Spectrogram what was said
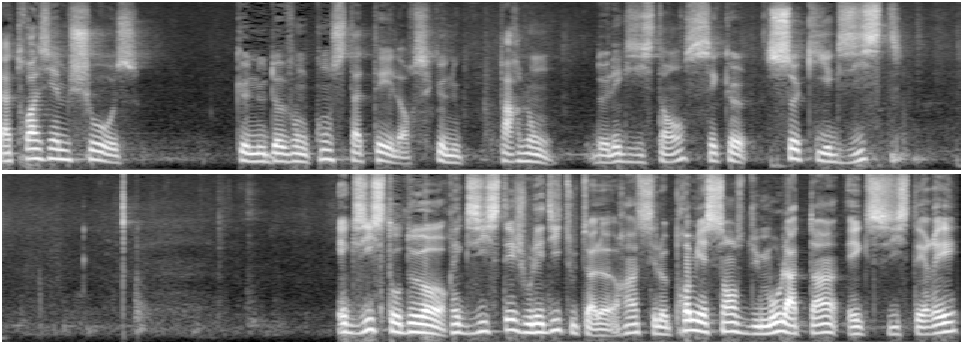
La troisième chose que nous devons constater lorsque nous parlons de l'existence, c'est que ce qui existe existe au dehors. Exister, je vous l'ai dit tout à l'heure, hein, c'est le premier sens du mot latin existere.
